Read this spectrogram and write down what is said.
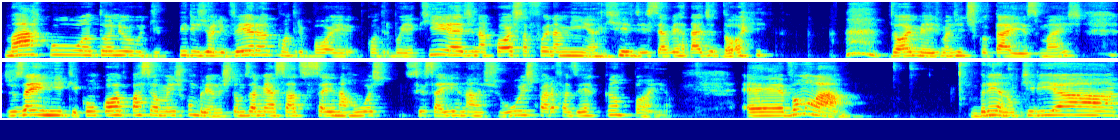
Marco Antônio de Pires de Oliveira contribui, contribui aqui. Edna Costa foi na minha, que disse: a verdade dói. Dói mesmo a gente escutar isso, mas José Henrique, concordo parcialmente com o Breno. Estamos ameaçados de sair na rua, se sair nas ruas para fazer campanha. É, vamos lá. Breno, queria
